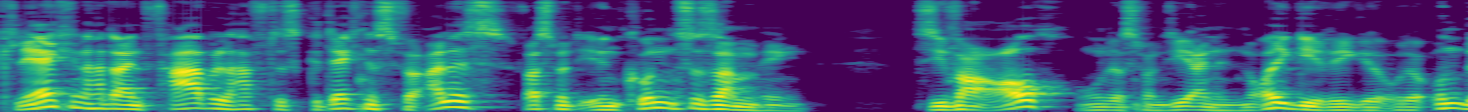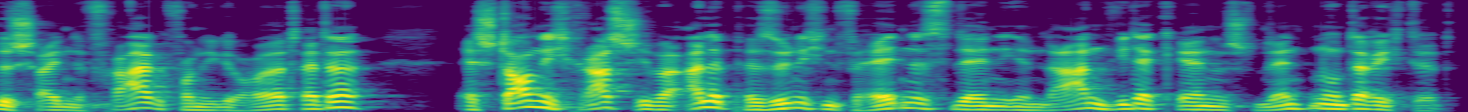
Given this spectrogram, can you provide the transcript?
Klärchen hatte ein fabelhaftes Gedächtnis für alles, was mit ihren Kunden zusammenhing. Sie war auch, ohne dass man je eine neugierige oder unbescheidene Frage von ihr gehört hätte, erstaunlich rasch über alle persönlichen Verhältnisse der in ihren Laden wiederkehrenden Studenten unterrichtet.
